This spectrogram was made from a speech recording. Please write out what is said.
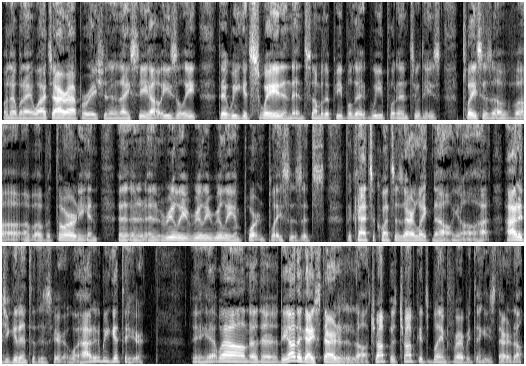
when I, when I watch our operation and I see how easily that we get swayed, and, and some of the people that we put into these places of uh, of, of authority and, and and really really really important places, it's the consequences are like now. You know, how, how did you get into this here? How did we get to here? Yeah, well, the, the, the other guy started it all. Trump is Trump gets blamed for everything he started all.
